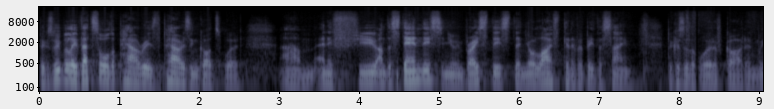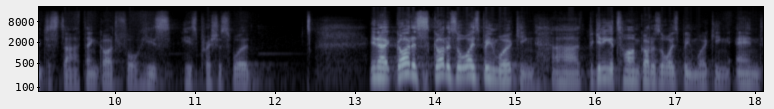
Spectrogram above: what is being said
because we believe that's all the power is. The power is in God's word. Um, and if you understand this and you embrace this, then your life can never be the same because of the Word of God. And we just uh, thank God for His, His precious Word. You know, God has, God has always been working. Uh, beginning of time, God has always been working. And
